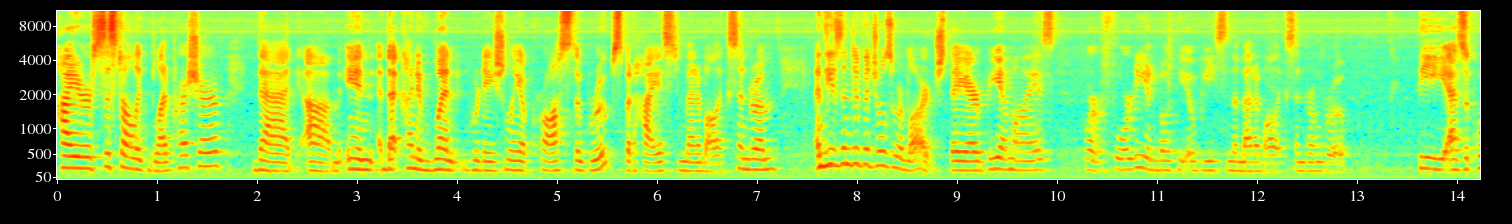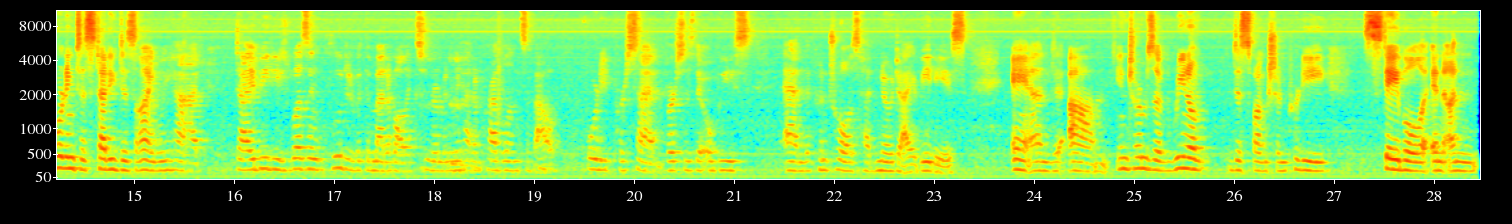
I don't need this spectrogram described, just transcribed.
Higher systolic blood pressure that um, in that kind of went gradationally across the groups, but highest in metabolic syndrome. And these individuals were large. Their BMIs were 40 in both the obese and the metabolic syndrome group. The, as according to study design, we had diabetes was included with the metabolic syndrome, and we had a prevalence about 40% versus the obese and the controls had no diabetes. And um, in terms of renal dysfunction, pretty stable and un,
